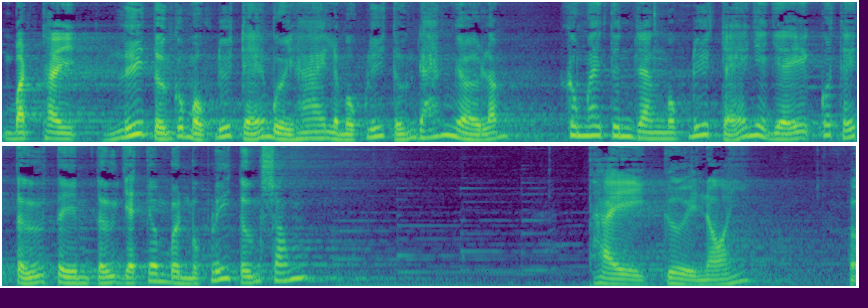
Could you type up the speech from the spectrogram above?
Bạch thầy, lý tưởng của một đứa trẻ 12 là một lý tưởng đáng ngờ lắm. Không ai tin rằng một đứa trẻ như vậy có thể tự tìm tự dạch cho mình một lý tưởng sống. Thầy cười nói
